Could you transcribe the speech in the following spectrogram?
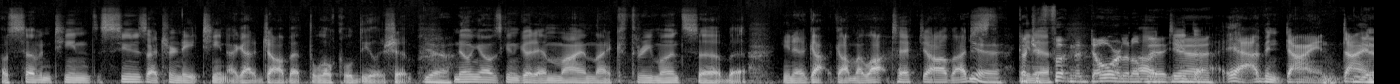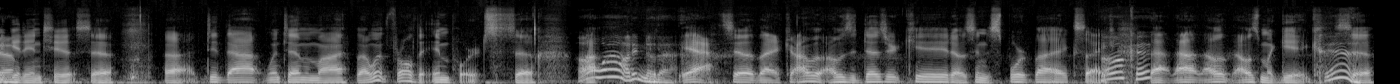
I was 17. As soon as I turned 18, I got a job at the local dealership. Yeah. Knowing I was going to go to MI in like three months, uh, but you know got got my lot tech job. I just Yeah, got you your know, foot in the door a little Oh, bit. dude, yeah, that- yeah, I've been dying, dying Yeah. to get into it. So, uh, did that. Went to MMI, but I went for all the imports. So, oh wow, I didn't know that. yeah. So, like, I was a desert kid. I was into sport bikes. Like, Oh, okay. that that that was, that was my gig. Yeah. So,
